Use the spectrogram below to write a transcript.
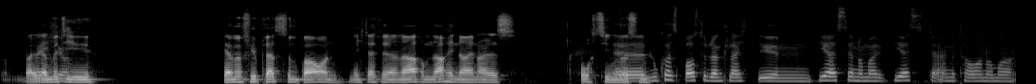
Weil damit Welche? die. Wir haben ja viel Platz zum Bauen. Nicht, dass wir danach im Nachhinein alles hochziehen Äh, müssen. Lukas, baust du dann gleich den. Wie heißt der nochmal? Wie heißt der eine Tower nochmal?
